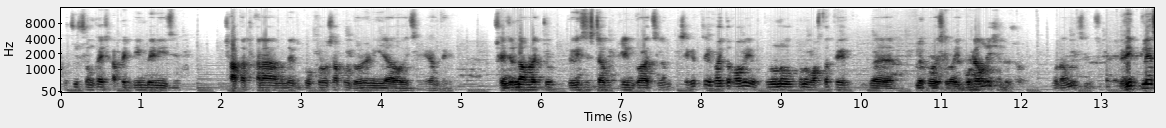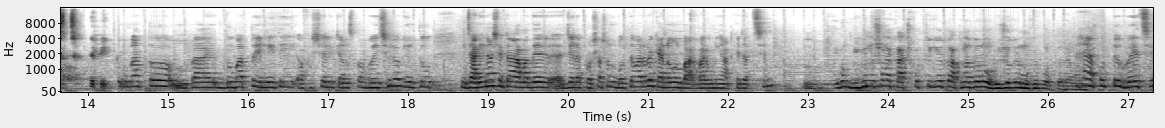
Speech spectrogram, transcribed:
প্রচুর সংখ্যায় সাপের ডিম বেরিয়েছে। সাত আটখানা আমাদের গোখরো সাপও ধরে নিয়ে যাওয়া হয়েছে এখান থেকে। সেই জন্য আমরা একটু প্রিমিসেসটাও ক্লিন করাচ্ছিলাম। সেক্ষেত্রে হয়তো হবে, পুরোনো কোনো বস্তা থেকে খুলে পড়েছে বা গোডাউনই ছিল সব? গোডাউনে ছিল রিপ্লেসড এপিক ওনার তো প্রায় দুবার তো এমনিতেই অফিসিয়ালি ট্রান্সফার হয়েছিল কিন্তু জানি না সেটা আমাদের জেলা প্রশাসন বলতে পারবে কেন বারবার উনি আটকে যাচ্ছেন। এবং বিভিন্ন সময় কাজ করতে গিয়ে তো আপনাদেরও অভিযোগের মুখে পড়তে হয় হ্যাঁ করতে হয়েছে।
